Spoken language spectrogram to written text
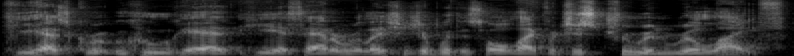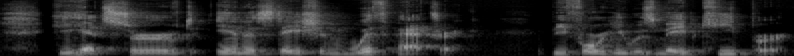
he has who had he has had a relationship with his whole life, which is true in real life. He had served in a station with Patrick before he was made keeper.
